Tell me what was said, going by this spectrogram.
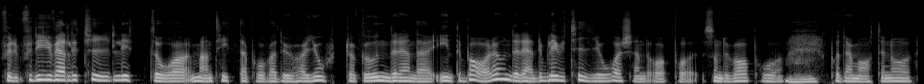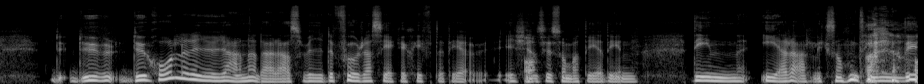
För, för det är ju väldigt tydligt då man tittar på vad du har gjort och under den där, inte bara under den, det blev ju tio år sedan då på, som du var på, mm. på Dramaten. Och du, du, du håller dig ju gärna där, alltså vid det förra sekelskiftet. Det, det känns ja. ju som att det är din din era, liksom. din, din,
